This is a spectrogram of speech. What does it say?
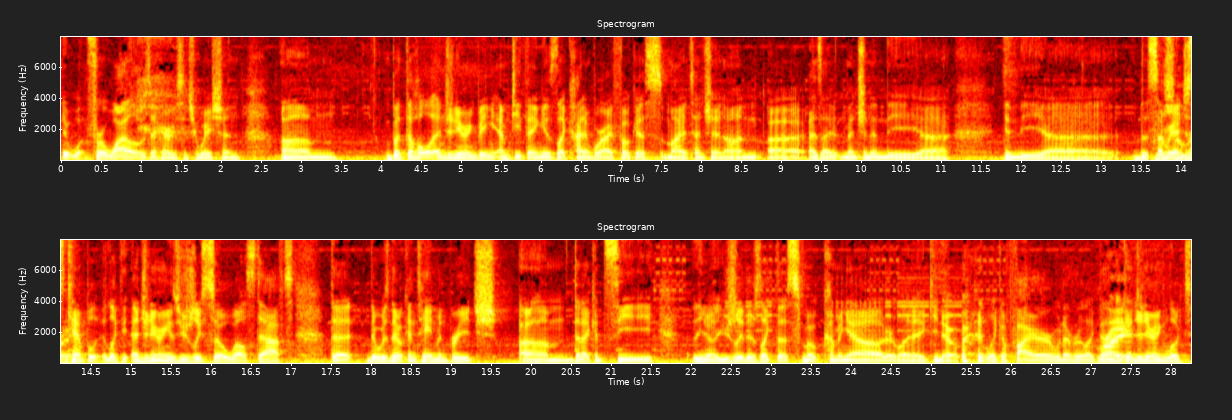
it for a while it was a hairy situation. Um, but the whole engineering being empty thing is like kind of where I focus my attention on, uh, as I mentioned in the. Uh, in the uh, the summary, I just can't bel like the engineering is usually so well staffed that there was no containment breach um, that I could see. You know, usually there's like the smoke coming out or like you know like a fire or whatever like that. Right. Like engineering looked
